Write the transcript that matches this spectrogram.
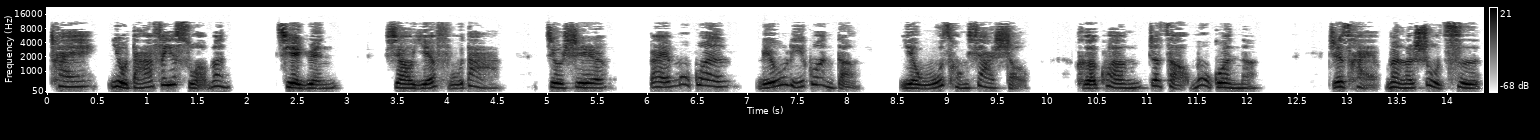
差又答非所问，且云：小爷福大，就是百木棍、琉璃棍等，也无从下手，何况这枣木棍呢？知采问了数次，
